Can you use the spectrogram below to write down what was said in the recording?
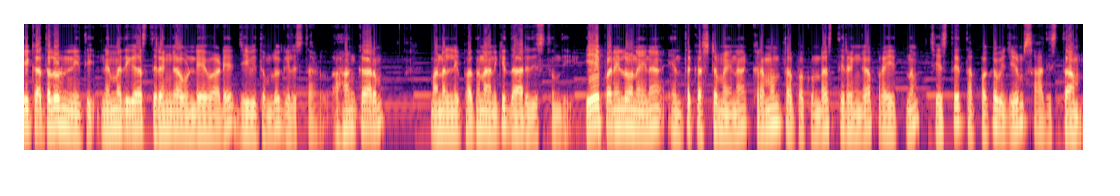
ఈ కథలోని నీతి నెమ్మదిగా స్థిరంగా ఉండేవాడే జీవితంలో గెలుస్తాడు. అహంకారం మనల్ని పతనానికి దారితీస్తుంది. ఏ పనిలోనైనా ఎంత కష్టమైనా క్రమం తప్పకుండా స్థిరంగా ప్రయత్నం చేస్తే తప్పక విజయం సాధిస్తాం.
